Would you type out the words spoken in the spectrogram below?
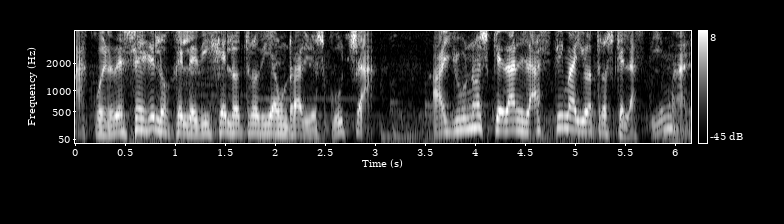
acuérdese de lo que le dije el otro día a un radio escucha. Hay unos que dan lástima y otros que lastiman.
